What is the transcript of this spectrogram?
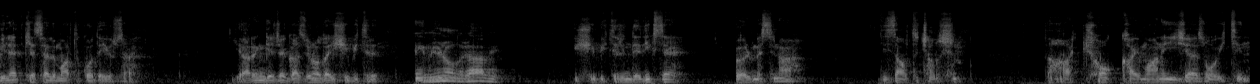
Bilet keselim artık o Deyus'a. Yarın gece gazinoda işi bitirin. Emrin olur abi. İşi bitirin dedikse ölmesin ha. Dizaltı çalışın. Daha çok kaymağını yiyeceğiz o itin.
